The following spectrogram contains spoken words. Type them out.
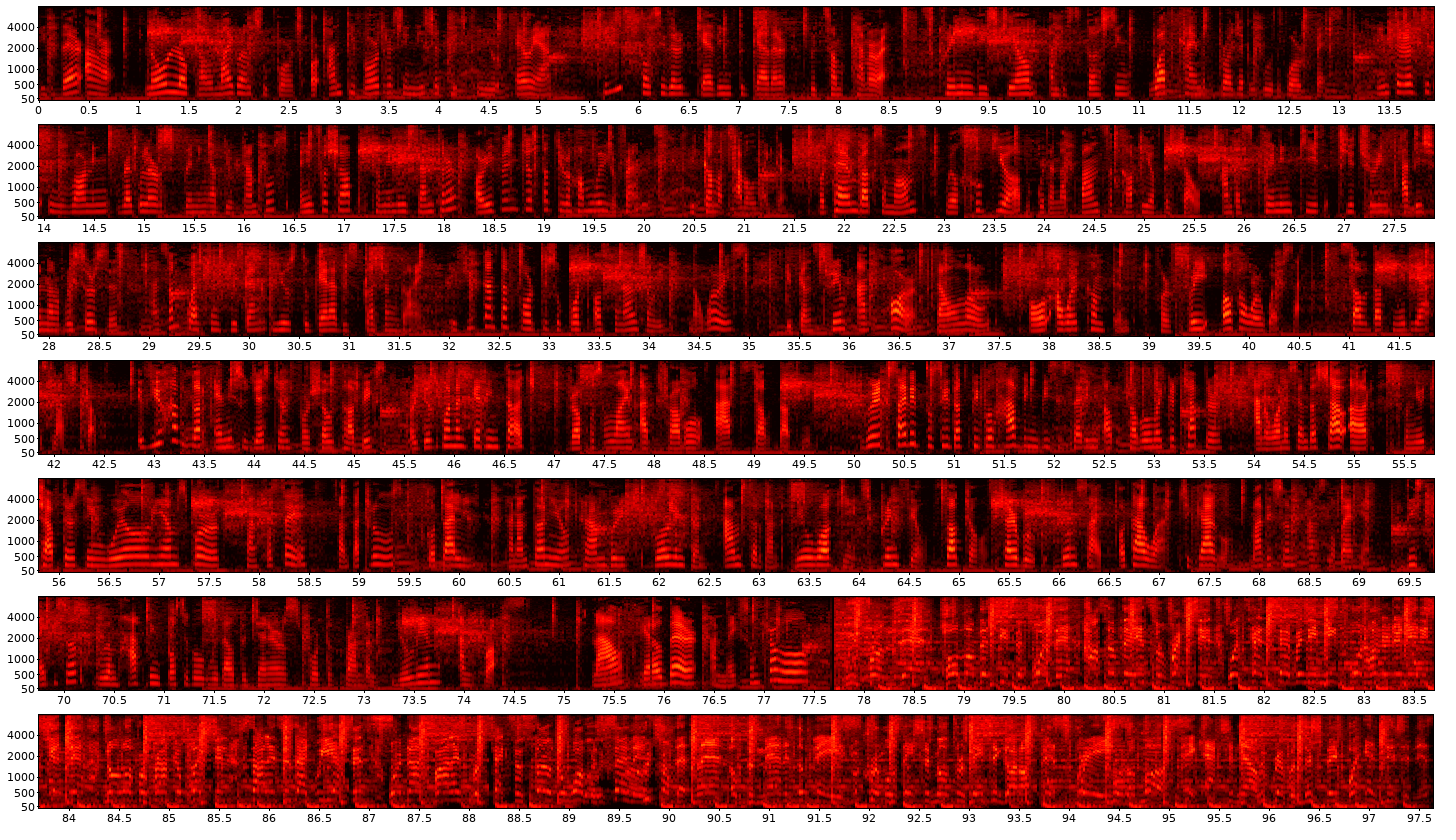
If there are no local migrant support or anti-borders initiatives in your area, please consider getting together with some comrades, screening this film and discussing what kind of project would work best. Interested in running regular screening at your campus, info shop, community center, or even just at your home with your friends? Become a troublemaker. For 10 bucks a month, we'll hook you up with an advance copy of the show and a screening kit featuring additional resources and some questions you can use to get a discussion going. If you can't afford to support us financially, no worries. You can stream and or download all our content for free off our website, sub.media slash trouble. If you have got any suggestions for show topics or just want to get in touch, drop us a line at trouble at sub.media. We're excited to see that people have been busy setting up troublemaker chapters and I want to send a shout out to new chapters in Williamsburg, San Jose, Santa Cruz, Cotati, San Antonio, Cambridge, Burlington, Amsterdam, Milwaukee, Springfield, Soquel, Sherbrooke, Dunside, Ottawa, Chicago, Madison, and Slovenia. This episode wouldn't have been possible without the generous support of Brandon, Julian, and Ross. Now, get out there and make some trouble! We from that home of the si se house of the insurrection. What 1070 meets 187. No love for brown complexion. Silence is acquiescence. We're not violence protects and serves the one percentage. We from that land of the man in the maze. But criminalization, militarization got our fists raised. Put 'em up, take action now. We revolutionary but indigenous.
